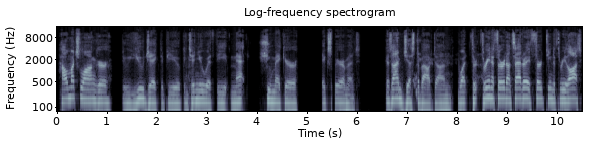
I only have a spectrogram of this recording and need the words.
How much longer do you, Jake Depew, continue with the Matt Shoemaker experiment? Because I'm just about done. What th- three and a third on Saturday, thirteen to three loss.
